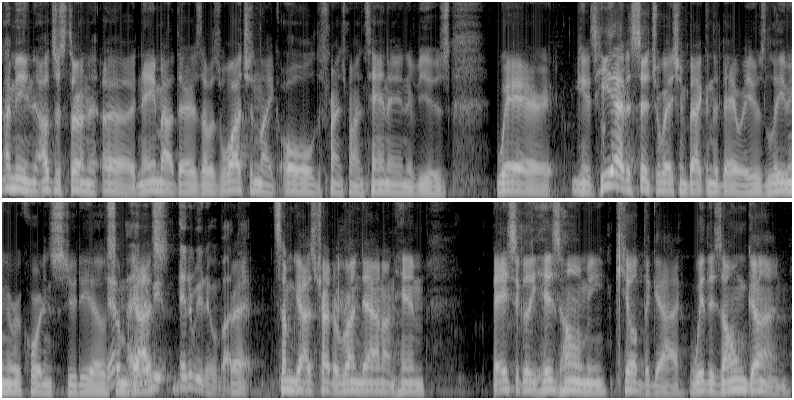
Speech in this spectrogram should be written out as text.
I mean, I'll just throw a name out there. As I was watching like old French Montana interviews, where because he had a situation back in the day where he was leaving a recording studio. Some I guys interviewed, interviewed him about Right. Some guys tried to run down on him. Basically, his homie killed the guy with his own gun.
